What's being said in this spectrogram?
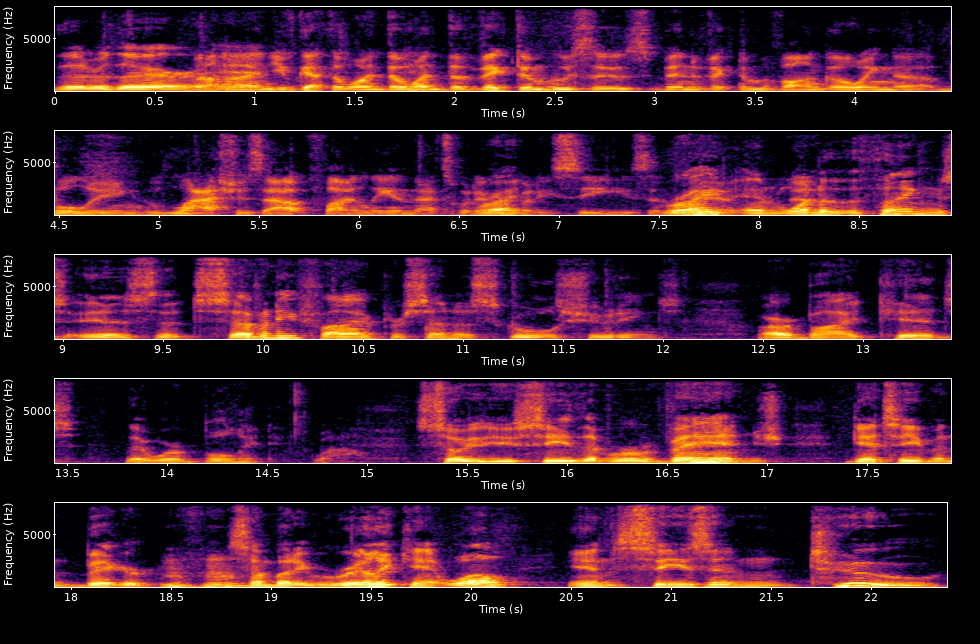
that are there. Uh-huh. And, and, you've got the one, the one, the victim who's who's been a victim of ongoing uh, bullying, who lashes out finally, and that's what everybody right. sees. And, right, and one of the things is that seventy-five percent of school shootings are by kids that were bullied. Wow. So you see, the revenge gets even bigger. Mm-hmm. Somebody really can't. Well, in season two,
